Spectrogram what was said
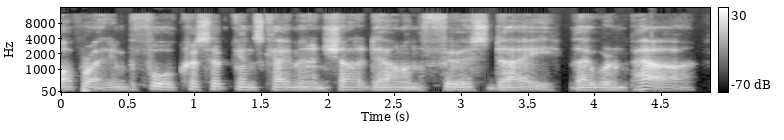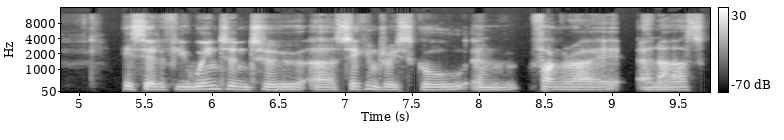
operating before Chris Hipkins came in and shut it down on the first day they were in power, He said if you went into a secondary school in Whangarei and asked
